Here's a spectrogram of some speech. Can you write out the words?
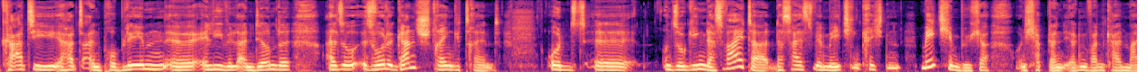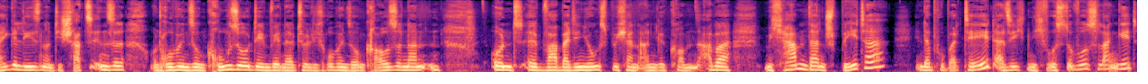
Kathi hat ein Problem, äh, Elli will ein Dirndl. Also es wurde ganz streng getrennt. Und äh, und so ging das weiter. Das heißt, wir Mädchen kriegten Mädchenbücher. Und ich habe dann irgendwann Karl May gelesen und die Schatzinsel und Robinson Crusoe, den wir natürlich Robinson Krause nannten, und äh, war bei den Jungsbüchern angekommen. Aber mich haben dann später in der Pubertät, als ich nicht wusste, wo es lang geht,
